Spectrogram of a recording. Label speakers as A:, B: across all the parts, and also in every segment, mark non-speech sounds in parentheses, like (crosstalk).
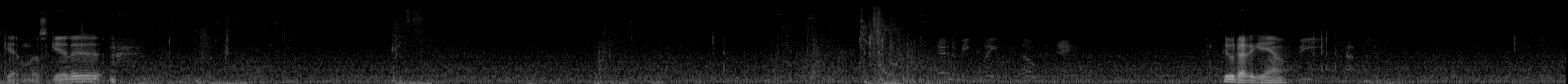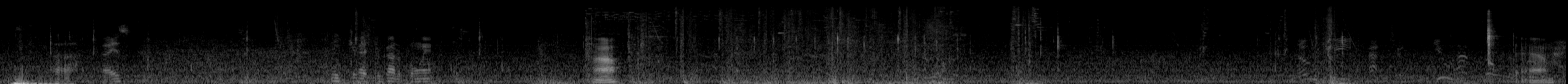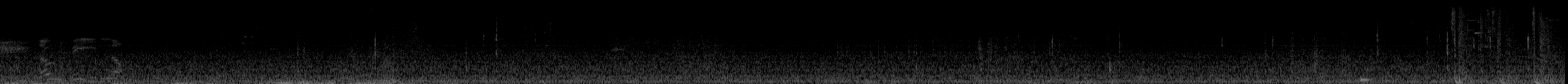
A: Let's get let's get it.
B: Enemy claimed zone A.
A: Do that again.
C: Uh, guys. I think I forgot a point.
A: Huh?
